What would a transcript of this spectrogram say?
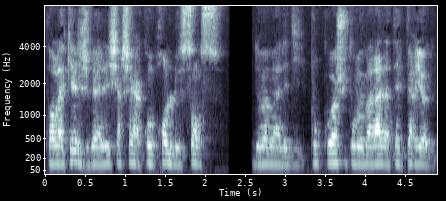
dans laquelle je vais aller chercher à comprendre le sens de ma maladie. Pourquoi je suis tombé malade à telle période?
